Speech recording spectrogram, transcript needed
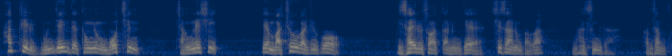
하필 문재인 대통령 모친 장례식에 맞춰 가지고 미사일을 쏘았다는 게 시사하는 바가 많습니다. 감사합니다.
